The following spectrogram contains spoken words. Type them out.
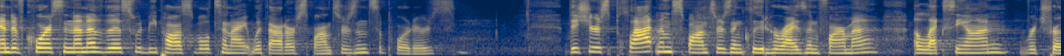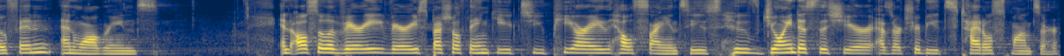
And of course, none of this would be possible tonight without our sponsors and supporters. This year's platinum sponsors include Horizon Pharma, Alexion, Retrophin, and Walgreens. And also a very, very special thank you to PRA Health Sciences, who've joined us this year as our tribute's title sponsor.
